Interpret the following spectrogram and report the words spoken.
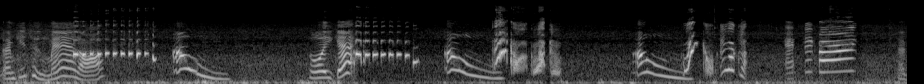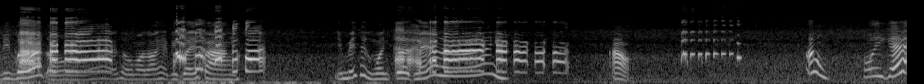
แรมคิดถึงแม่เหรอ เอ้าโทรอีกแกเอ้า เอ้าแฮปปี้เบิร์ดโอ้ยโทรมาร้องแฮปปี้เบิร์ดให้ฟัง ยังไม่ถึงวันเกิดแม่เลย เอ้า เอ้าโทรอีกแกะ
